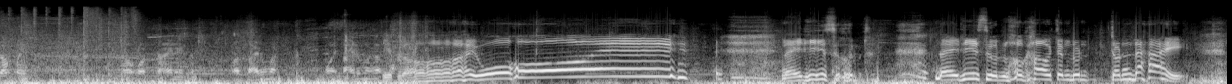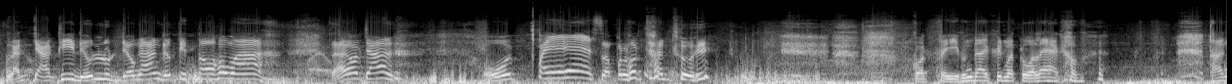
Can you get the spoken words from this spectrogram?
ล็อกไปเอาออดสายหน่อยครับออดสายลงมาปล่อยสายลงมาครับเรียบร้อยโอ้โหยในที่สุด ในที่สุดเราเข้าจนดุนจนได้ หลังจากที่เดี๋ยวหลุดเดี๋ยวง้างเดี๋ยวติดต่อเข้ามาแต่ครับอาจารย์โอ้ยเป๊ะสับปะรดทันถุย กดสี่เพิ่งได้ขึ้นมาตัวแรกครับ ทั้ง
